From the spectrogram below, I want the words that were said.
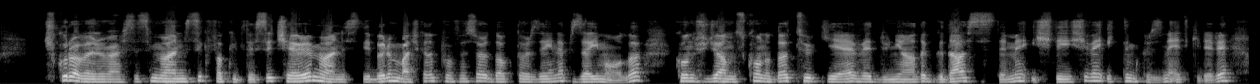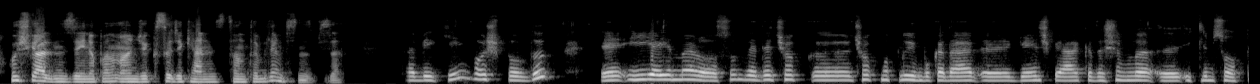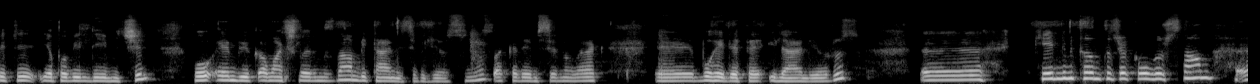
Çukurova Üniversitesi Mühendislik Fakültesi Çevre Mühendisliği Bölüm Başkanı Profesör Doktor Zeynep Zayimoğlu. Konuşacağımız konu da Türkiye ve dünyada gıda sistemi işleyişi ve iklim krizine etkileri. Hoş geldiniz Zeynep Hanım. Önce kısaca kendinizi tanıtabilir misiniz bize? Tabii ki. Hoş bulduk. E, iyi yayınlar olsun ve de çok e, çok mutluyum bu kadar e, genç bir arkadaşımla e, iklim sohbeti yapabildiğim için. Bu en büyük amaçlarımızdan bir tanesi biliyorsunuz. Akademisyen olarak e, bu hedefe ilerliyoruz. E, kendimi tanıtacak olursam e,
